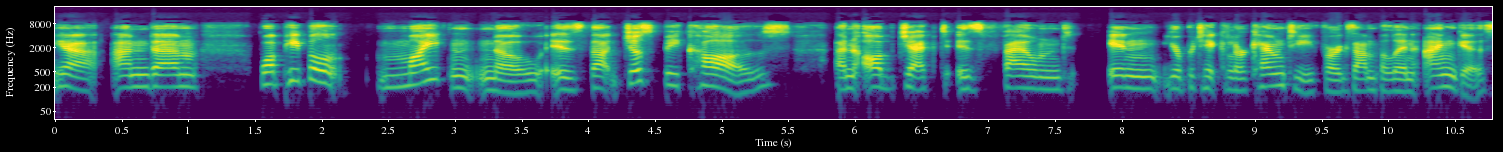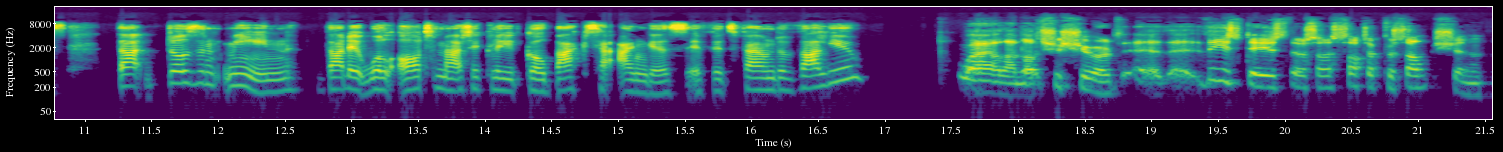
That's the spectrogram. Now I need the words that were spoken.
Yeah, and um, what people mightn't know is that just because an object is found in your particular county, for example, in Angus, that doesn't mean that it will automatically go back to Angus if it's found of value. Well, I'm not so sure. These days, there's a sort of presumption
